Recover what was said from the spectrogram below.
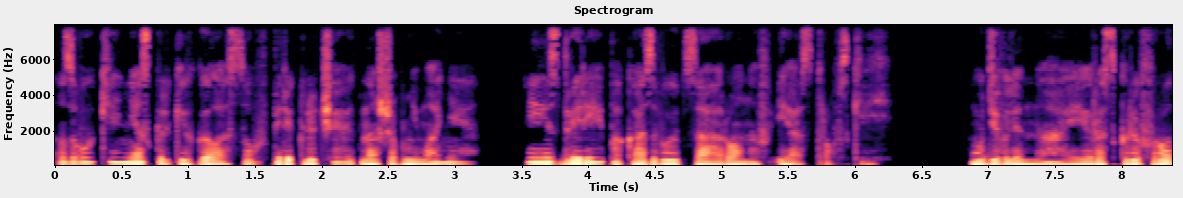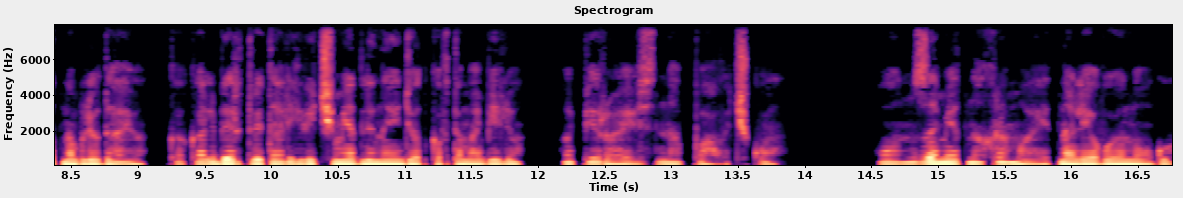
Звуки нескольких голосов переключают наше внимание, и из дверей показываются Аронов и Островский. Удивлена и, раскрыв рот, наблюдаю, как Альберт Витальевич медленно идет к автомобилю, опираясь на палочку. Он заметно хромает на левую ногу,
